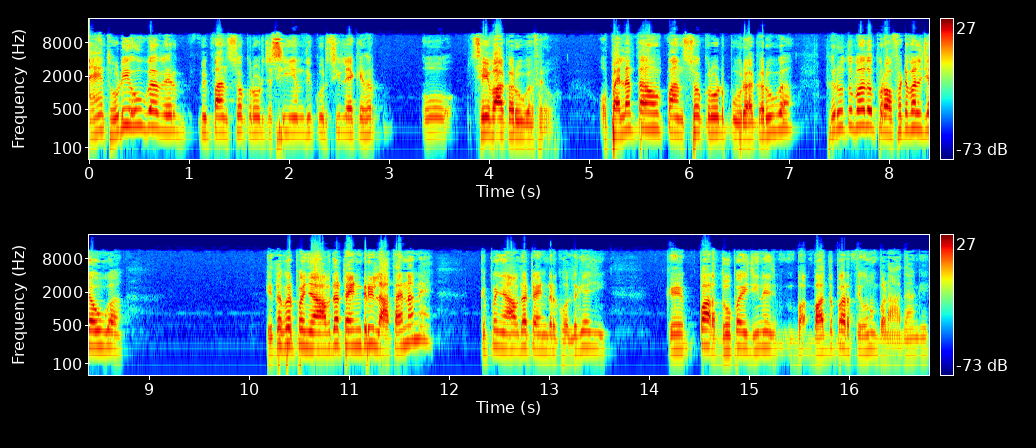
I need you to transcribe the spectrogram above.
ਐਂ ਥੋੜੀ ਹੋਊਗਾ ਫਿਰ ਵੀ 500 ਕਰੋੜ 'ਚ ਸੀਐਮ ਦੀ ਕੁਰਸੀ ਲੈ ਕੇ ਫਿਰ ਉਹ ਸੇਵਾ ਕਰੂਗਾ ਫਿਰ ਉਹ। ਉਹ ਪਹਿਲਾਂ ਤਾਂ ਉਹ 500 ਕਰੋੜ ਪੂਰਾ ਕਰੂਗਾ, ਫਿਰ ਉਹ ਤੋਂ ਬਾਅਦ ਉਹ ਪ੍ਰੋਫਿਟ ਵੱਲ ਜਾਊਗਾ। ਇਹ ਤਾਂ ਫਿਰ ਪੰਜਾਬ ਦਾ ਟੈਂਡਰ ਹੀ ਲਾਤਾ ਇਹਨਾਂ ਨੇ ਕਿ ਪੰਜਾਬ ਦਾ ਟੈਂਡਰ ਖੁੱਲ ਗਿਆ ਜੀ, ਕਿ ਭਰ ਦੋ ਭਾਈ ਜਿਹਨੇ ਵ- ਵੱਧ ਭਰਤੇ ਉਹਨੂੰ ਬਣਾ ਦਾਂਗੇ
